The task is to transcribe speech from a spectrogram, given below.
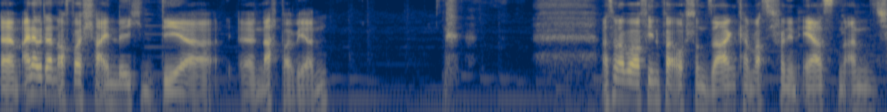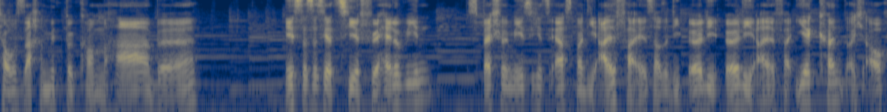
Ähm, einer wird dann auch wahrscheinlich der äh, Nachbar werden. Was man aber auf jeden Fall auch schon sagen kann, was ich von den ersten Anschausachen mitbekommen habe, ist, dass es jetzt hier für Halloween specialmäßig jetzt erstmal die Alpha ist, also die Early Early Alpha. Ihr könnt euch auch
